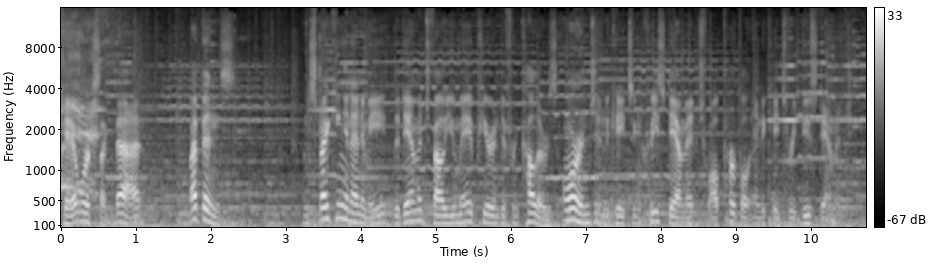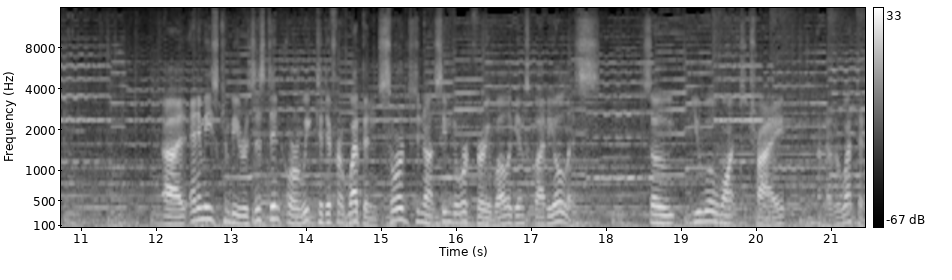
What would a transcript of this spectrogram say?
Okay, it works like that. Weapons! When striking an enemy, the damage value may appear in different colors. Orange indicates increased damage, while purple indicates reduced damage. Uh, enemies can be resistant or weak to different weapons. Swords do not seem to work very well against Gladiolus. So you will want to try another weapon.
